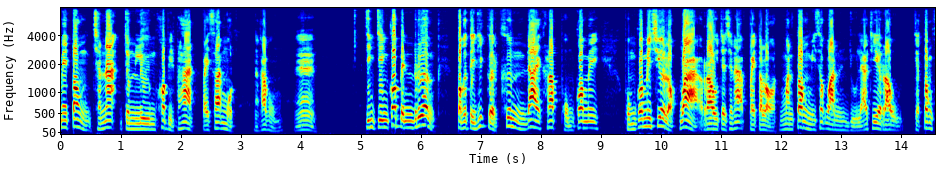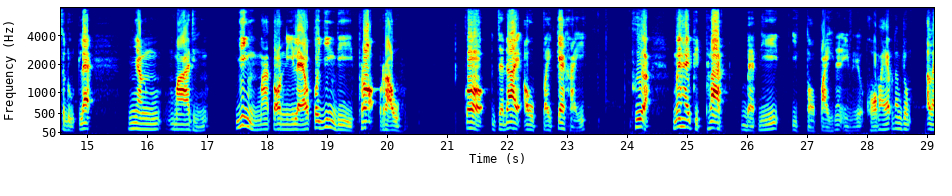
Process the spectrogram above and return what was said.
ไม่ต้องชนะจนลืมข้อผิดพลาดไปซะหมดนะครับผมจริงๆก็เป็นเรื่องปกติที่เกิดขึ้นได้ครับ ผมก็ไม่ผมก็ไม่เชื่อหรอกว่าเราจะชนะไปตลอด มันต้องมีสักวันอยู่แล้วที่เราจะต้องสะดุดและยังมาถึง ยิ่งมาตอนนี้แล้วก็ยิ่งดี เพราะเราก็จะได้เอาไปแก้ไข เพื่อไม่ให้ผิดพลาดแบบนี้อีกต่อไปนั่นเองนะขออภัยครับท่านผู้ชมอะไร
